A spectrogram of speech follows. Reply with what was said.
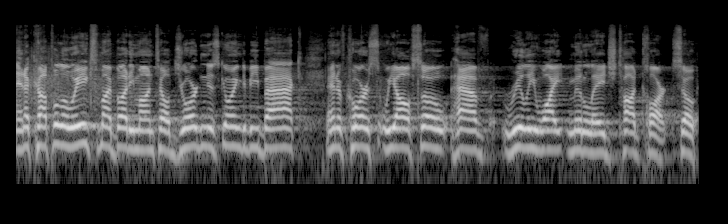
in a couple of weeks, my buddy Montell Jordan is going to be back. And of course, we also have really white, middle aged Todd Clark. So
